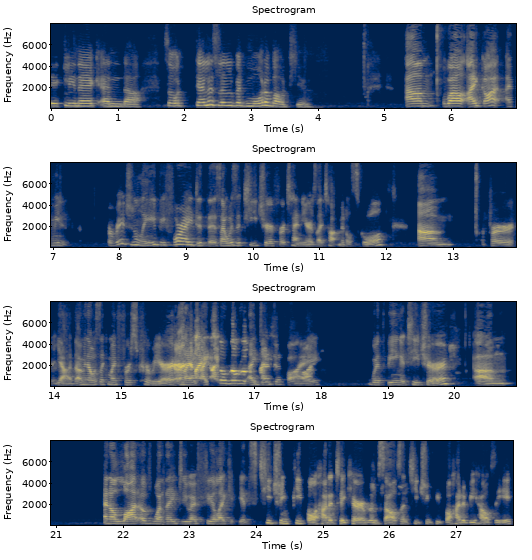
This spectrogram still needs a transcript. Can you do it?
a clinic and uh, so tell us a little bit more about you. Um, well, I got, I mean, originally before I did this, I was a teacher for 10 years. I taught middle school. Um, for, yeah, I mean, that was like my first career. And I, I still really identify with being a teacher. Um, and a lot of what I do, I feel like it's teaching people how to take care of themselves and teaching people how to be healthy.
